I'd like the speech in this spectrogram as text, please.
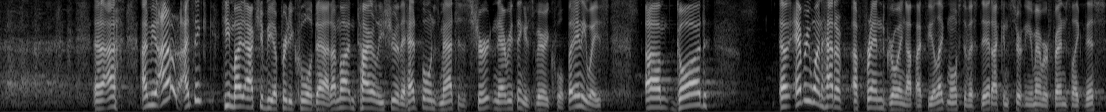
and I, I mean, I don't. I think he might actually be a pretty cool dad. I'm not entirely sure. The headphones match his shirt and everything. It's very cool. But anyways, um, God. Uh, everyone had a, a friend growing up, I feel like most of us did. I can certainly remember friends like this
